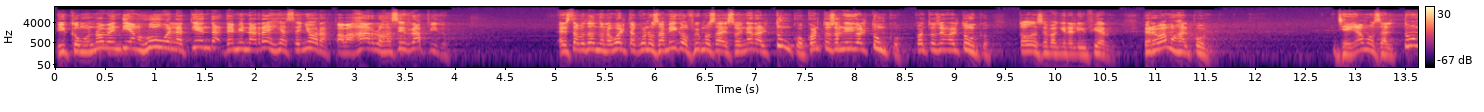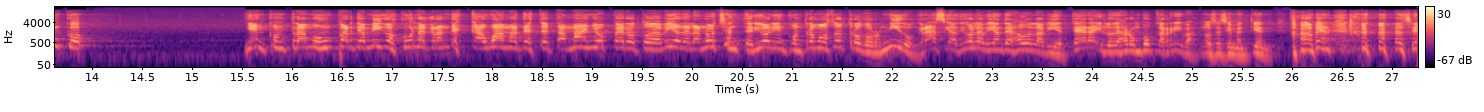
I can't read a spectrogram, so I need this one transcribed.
Y como no vendían jugo en la tienda, deme una regia, señora, para bajarlos así rápido. Él estaba dando una vuelta con unos amigos, fuimos a desonar al Tunco. ¿Cuántos han ido al Tunco? ¿Cuántos han ido al Tunco? Todos se van a ir al infierno. Pero vamos al punto. Llegamos al Tunco y encontramos un par de amigos con unas grandes caguamas de este tamaño, pero todavía de la noche anterior y encontramos otro dormido. Gracias a Dios le habían dejado la billetera y lo dejaron boca arriba. No sé si me entienden. A sí,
